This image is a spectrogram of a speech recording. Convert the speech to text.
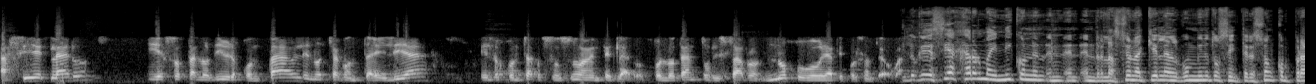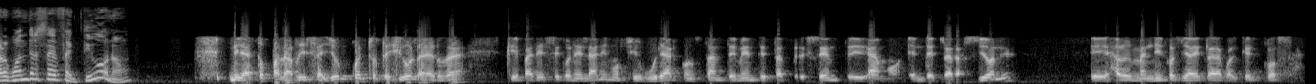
Así de claro, y eso está en los libros contables, nuestra contabilidad, en los contratos son sumamente claros. Por lo tanto, Pizarro no jugó gratis por Santiago Y Wander. lo que decía Harold Maynicol en, en- relación a que él en algún minuto se interesó en comprar Wanderers es efectivo, o ¿no? Mira, esto es para la risa. Yo encuentro, te digo la verdad, que parece con el ánimo figurar constantemente, estar presente, digamos, en declaraciones. Eh, Harold Manicos ya declara cualquier cosa.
